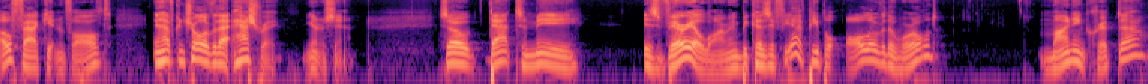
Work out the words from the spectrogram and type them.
OFAC get involved and have control over that hash rate. You understand? So that to me is very alarming because if you have people all over the world mining crypto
